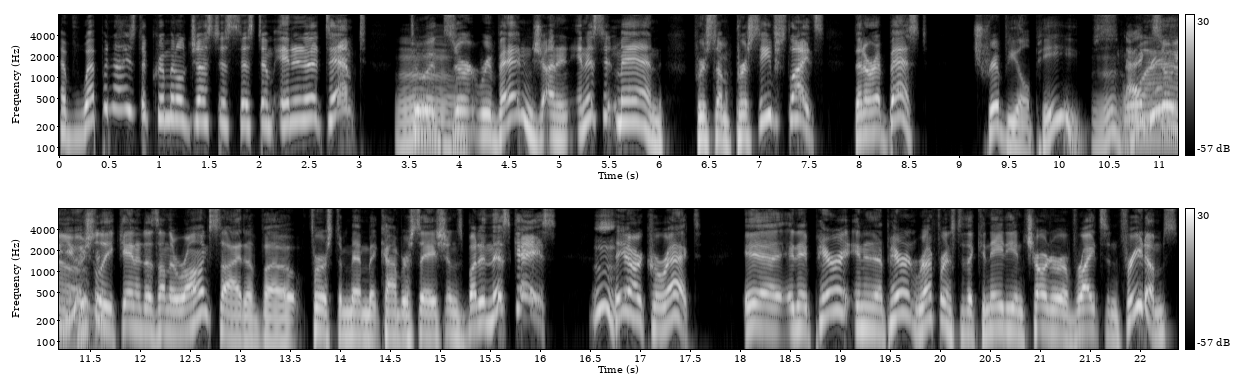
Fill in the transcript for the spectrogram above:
have weaponized the criminal justice system in an attempt to Mm. exert revenge on an innocent man for some perceived slights that are at best trivial peeves. Mm, I agree. So usually Canada's on the wrong side of uh, First Amendment conversations, but in this case, Mm. they are correct. Uh, in, a apparent, in an apparent reference to the Canadian Charter of Rights and Freedoms,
